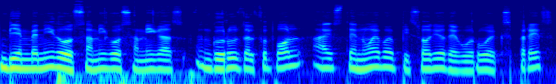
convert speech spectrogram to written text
Bienvenidos amigos, amigas, gurús del fútbol a este nuevo episodio de Gurú Express,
